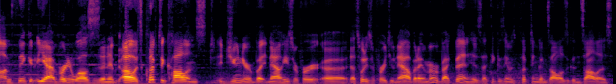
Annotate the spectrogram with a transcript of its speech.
I'm thinking. Yeah, Vernon Wells is in it. Oh, it's Clifton Collins Jr., but now he's referred. Uh, that's what he's referred to now. But I remember back then, his I think his name was Clifton Gonzalez Gonzalez,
